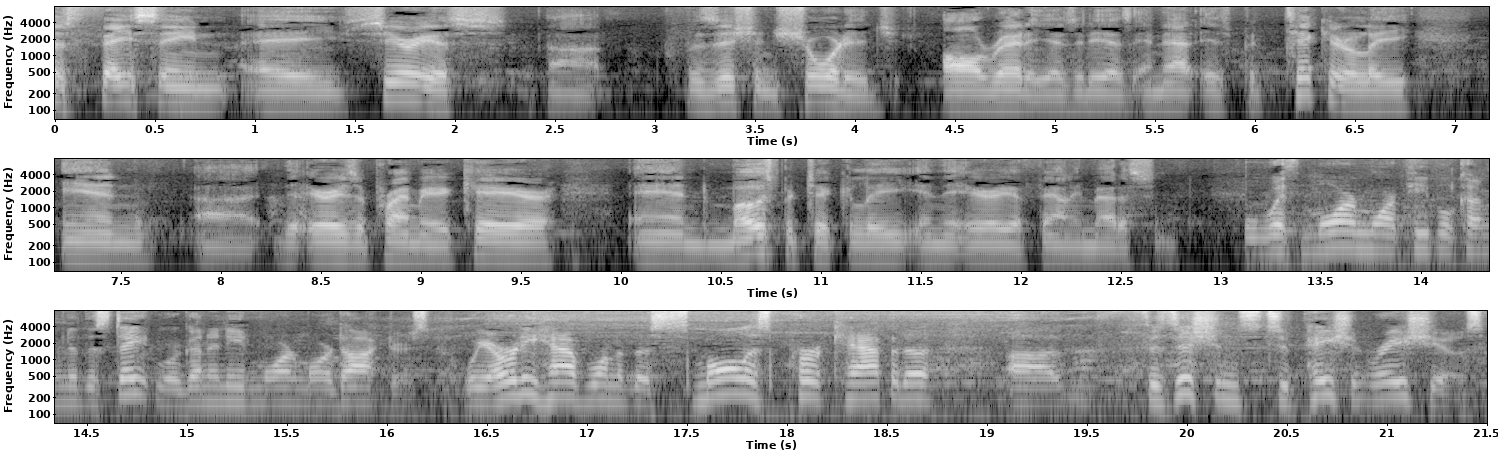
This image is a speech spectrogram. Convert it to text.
is facing a serious uh, physician shortage already as it is, and that is particularly in uh, the areas of primary care and most particularly in the area of family medicine. With more and more people coming to the state, we're going to need more and more doctors. We already have one of the smallest per capita uh, physicians to patient ratios.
